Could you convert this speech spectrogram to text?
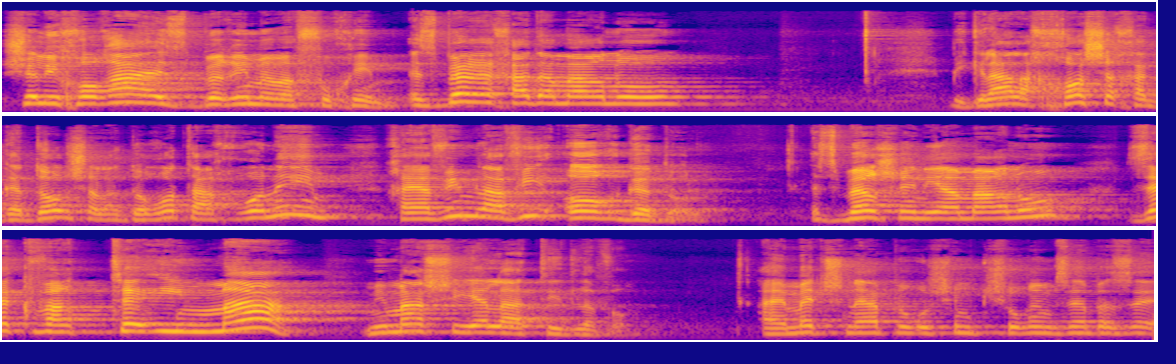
שלכאורה ההסברים הם הפוכים. הסבר אחד אמרנו, בגלל החושך הגדול של הדורות האחרונים, חייבים להביא אור גדול. הסבר שני אמרנו, זה כבר טעימה ממה שיהיה לעתיד לבוא. האמת שני הפירושים קשורים זה בזה.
